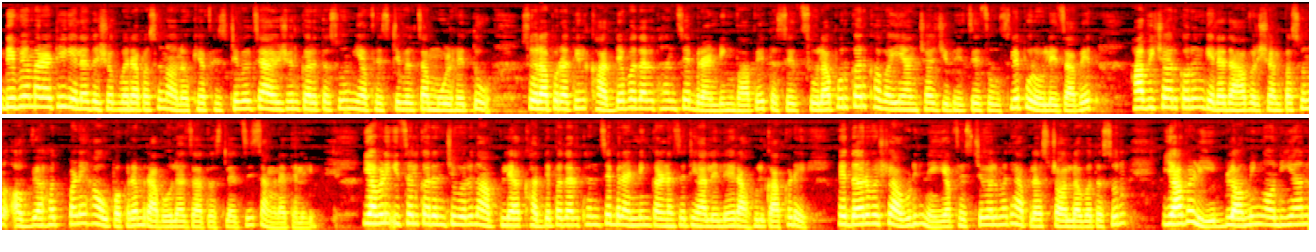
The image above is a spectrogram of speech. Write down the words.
दिव्य मराठी गेल्या दशकभरापासून अनोख्या फेस्टिवलचे आयोजन करत असून या फेस्टिवलचा मूळ हेतू सोलापुरातील खाद्यपदार्थांचे ब्रँडिंग व्हावे तसेच सोलापूरकर खवय्यांच्या जिभेचे चोचले पुरवले जावेत हा विचार करून गेल्या दहा वर्षांपासून अव्याहतपणे हा उपक्रम राबवला जात असल्याचे सांगण्यात आले. यावेळी इचलकरंजीवरून आपल्या खाद्यपदार्थांचे ब्रँडिंग करण्यासाठी आलेले राहुल काकडे हे दरवर्षी आवडीने या फेस्टिवलमध्ये आपला स्टॉल लावत असून यावेळी ब्लॉमिंग ऑनियन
